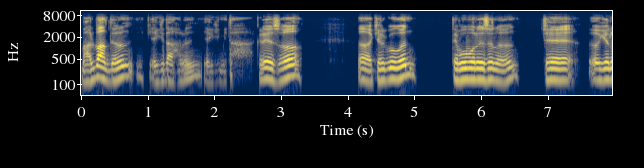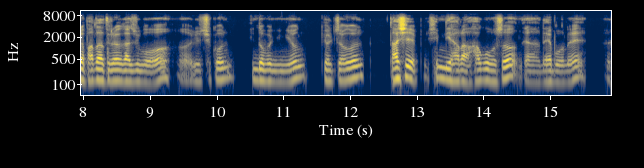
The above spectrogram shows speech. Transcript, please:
말도 안 되는 얘기다 하는 얘기입니다. 그래서 어 결국은 대법원에서는 제 의견을 받아들여 가지고 어 유치권 인도명령 결정을 다시 심리하라 하고서 어 내보내 어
